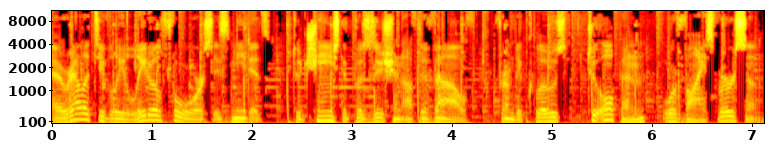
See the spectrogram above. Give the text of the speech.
a relatively little force is needed to change the position of the valve from the closed to open or vice versa.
